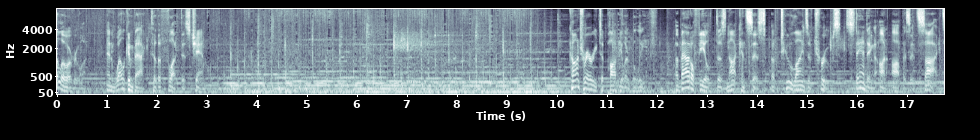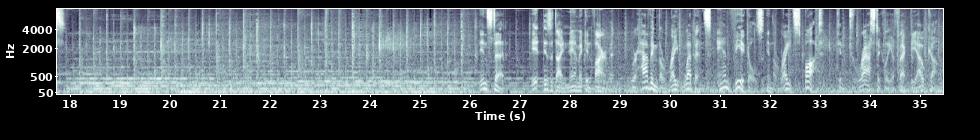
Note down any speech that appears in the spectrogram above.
Hello everyone, and welcome back to the Fluctus channel. Contrary to popular belief, a battlefield does not consist of two lines of troops standing on opposite sides. Instead, it is a dynamic environment where having the right weapons and vehicles in the right spot can drastically affect the outcome.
